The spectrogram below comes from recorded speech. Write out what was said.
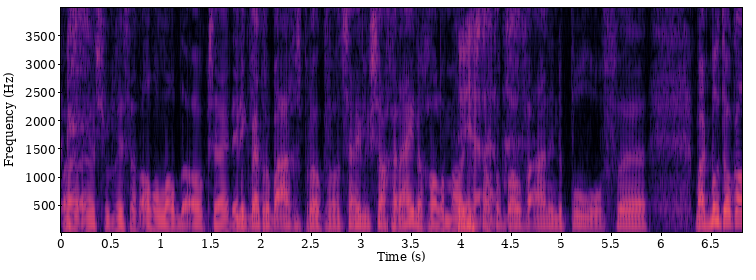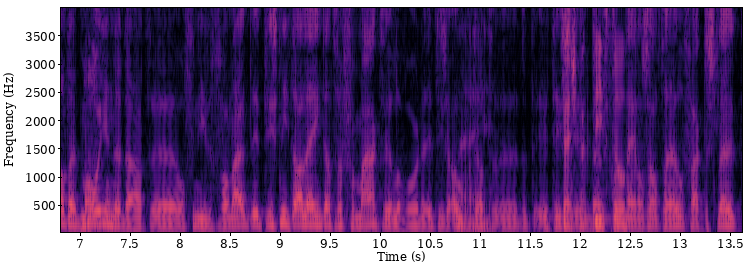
Waar eh, journalisten uit alle landen ook zeiden. En ik werd erop aangesproken van, wat zijn jullie zaggerijnig allemaal? Je Ja. staat toch bovenaan in de pool? Of, eh, maar het moet ook altijd mooi inderdaad. eh, of in ieder geval, nou, het is niet alleen dat we vermaakt willen worden. Het is ook Nee. dat, dat... Het is Perspectief, toch? Nederlands altijd heel vaak de sleutel,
